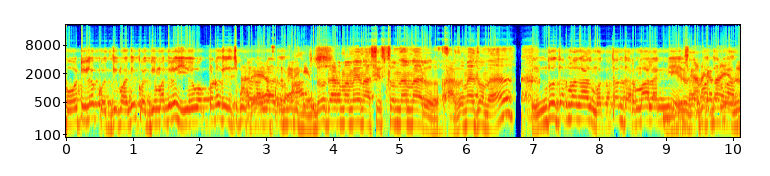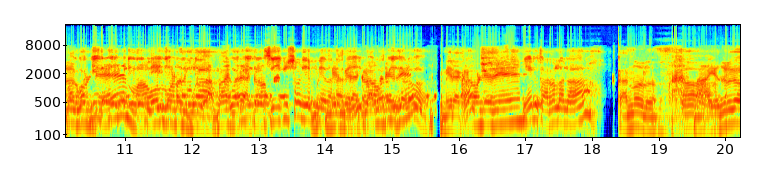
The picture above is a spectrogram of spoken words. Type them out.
కోటిలో కొద్ది మంది కొద్ది మందిలో ఏ ఒక్కడో అన్నాడు. మీరు హిందూ ధర్మమే నశిస్తుందన్నారు. అర్థమవుతుందా హిందూ ధర్మం కాదు మొత్తం ధర్మాలన్నీ. శ్రీకృష్ణుడు చెప్పినది మీరు ఎక్కడ? ఉండేది? నేను కర్నూలనా కర్నూలు. నా ఎదురుగా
